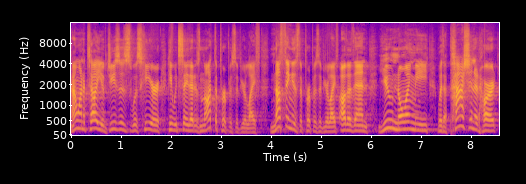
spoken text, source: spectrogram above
And I want to tell you, if Jesus was here, he would say that is not the purpose of your life. Nothing is the purpose of your life other than you knowing me with a passionate heart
